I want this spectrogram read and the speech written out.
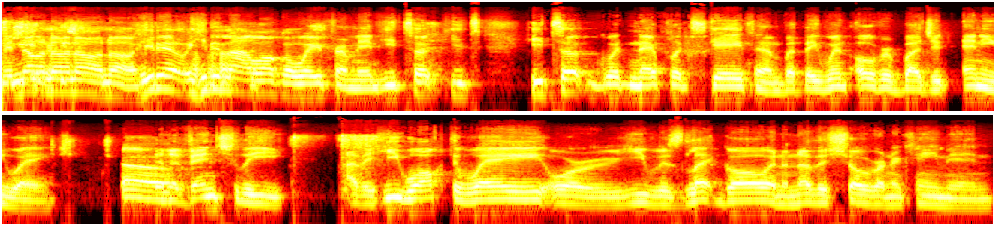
it. No, no, no, no. He didn't. He did not walk away from it. He took he he took what Netflix gave him, but they went over budget anyway. Oh. And eventually, either he walked away or he was let go, and another showrunner came in.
